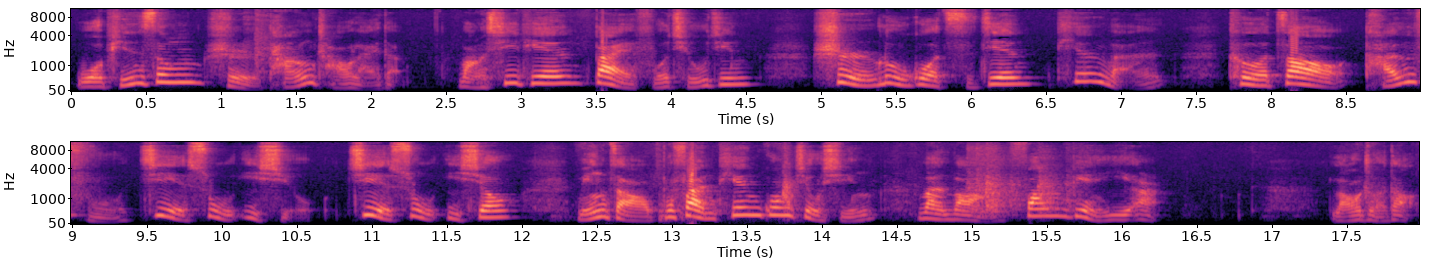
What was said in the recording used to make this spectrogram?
我贫僧是唐朝来的，往西天拜佛求经，是路过此间，天晚，特造坛府借宿一宿，借宿一宵，明早不犯天光就行，万望方便一二。”老者道：“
